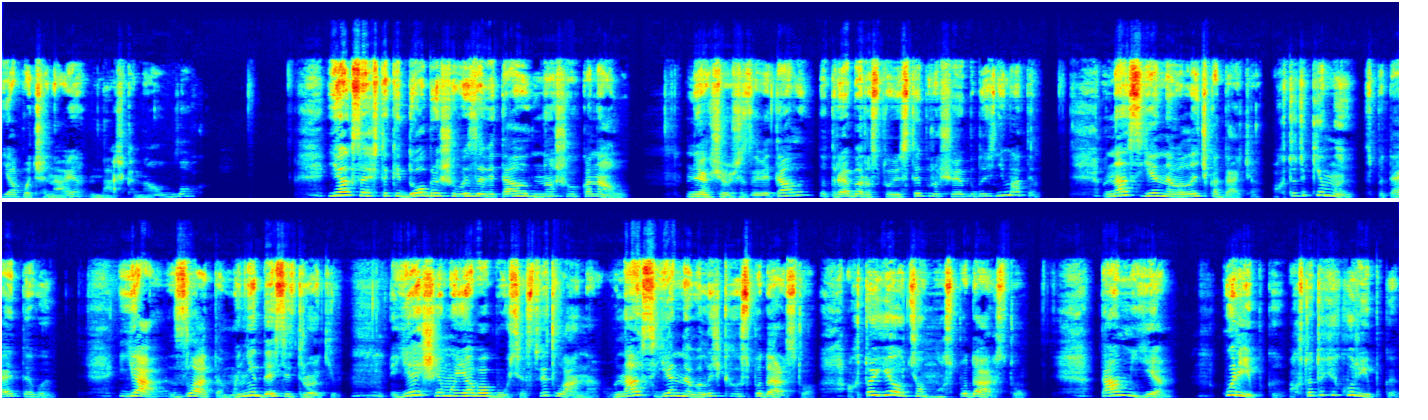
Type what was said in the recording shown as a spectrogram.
я починаю наш канал влог. Як все ж таки добре, що ви завітали до нашого каналу. Ну, якщо вже завітали, то треба розповісти, про що я буду знімати. У нас є невеличка дача. А хто такі ми? спитаєте ви. Я Злата, мені 10 років. Є ще моя бабуся Світлана. В нас є невеличке господарство. А хто є у цьому господарству? Там є куріпки. А хто такі куріпки?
